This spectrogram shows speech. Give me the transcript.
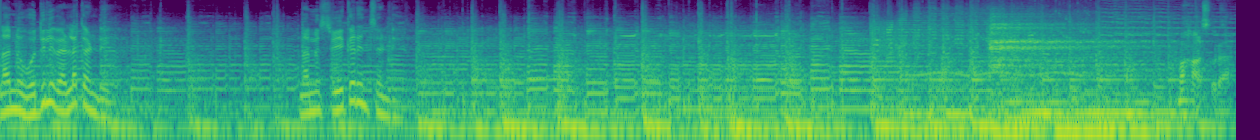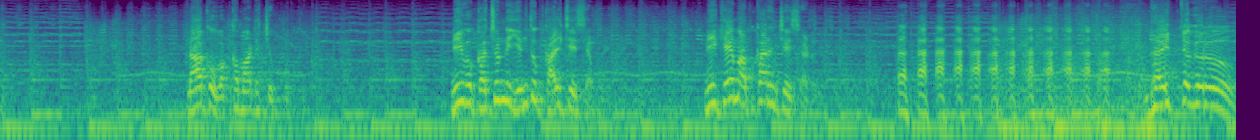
నన్ను వదిలి వెళ్ళకండి. నన్ను స్వీకరించండి. మహాసుర నాకు ఒక్క మాట చెప్పు. నీవు కచుణ్ణి ఎందుకు కాల్ చేశావు? నీకేం అపకారం చేశాడు? దైత్యగురు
